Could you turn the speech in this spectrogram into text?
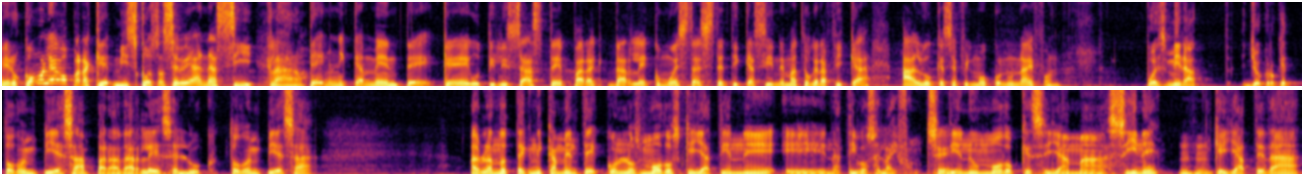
Pero ¿cómo le hago para que mis cosas se vean así? Claro. Técnicamente, ¿qué utilizaste para darle como esta estética cinematográfica a algo que se filmó con un iPhone? Pues mira, yo creo que todo empieza para darle ese look. Todo empieza, hablando técnicamente, con los modos que ya tiene eh, nativos el iPhone. Sí. Tiene un modo que se llama cine, que ya te da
